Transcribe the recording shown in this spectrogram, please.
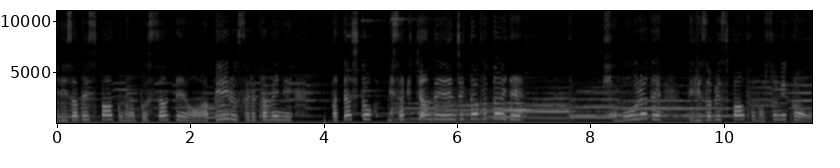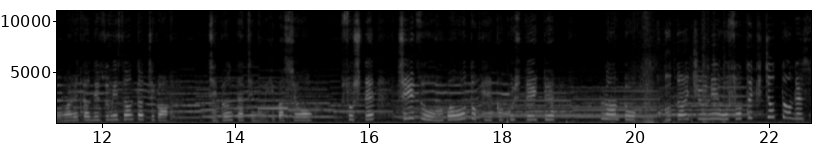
エリザベスパークの物産展をアピールするために私と美咲ちゃんで演じた舞台でその裏でエリザベスパークの住処を追われたネズミさんたちが自分たちの居場所をそしてチーズを奪おうと計画していてなんと舞台中に襲ってきちゃったんです。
